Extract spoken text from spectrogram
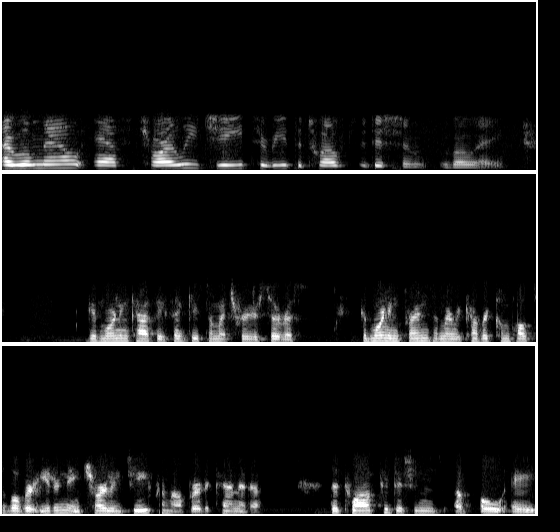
I will now ask Charlie G. to read the 12 traditions of OA. Good morning, Kathy. Thank you so much for your service. Good morning, friends. I'm a recovered compulsive overeater named Charlie G. from Alberta, Canada. The 12 traditions of OA.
